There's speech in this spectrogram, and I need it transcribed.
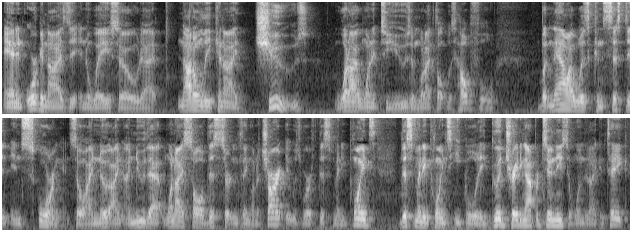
And it organized it in a way so that not only can I choose what I wanted to use and what I thought was helpful, but now I was consistent in scoring it. So I know I, I, knew that when I saw this certain thing on a chart, it was worth this many points. This many points equaled a good trading opportunity, so one that I can take.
